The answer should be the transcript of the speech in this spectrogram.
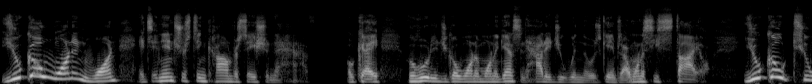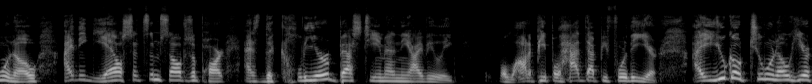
You go one and one, it's an interesting conversation to have. Okay, who did you go one and one against, and how did you win those games? I want to see style. You go two and zero. Oh, I think Yale sets themselves apart as the clear best team in the Ivy League. A lot of people had that before the year. I, you go 2 0 here.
